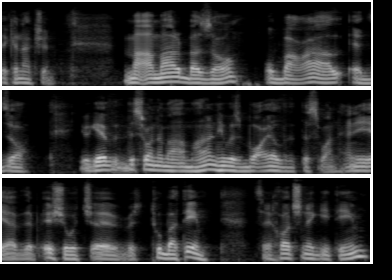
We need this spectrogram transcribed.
the connection. Ma'amar bazo, u'ba'al etzo. You gave this one a ma'amar, and he was boiled at this one. And he have the issue which uh, two batim. Tzrichot shne gitim,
